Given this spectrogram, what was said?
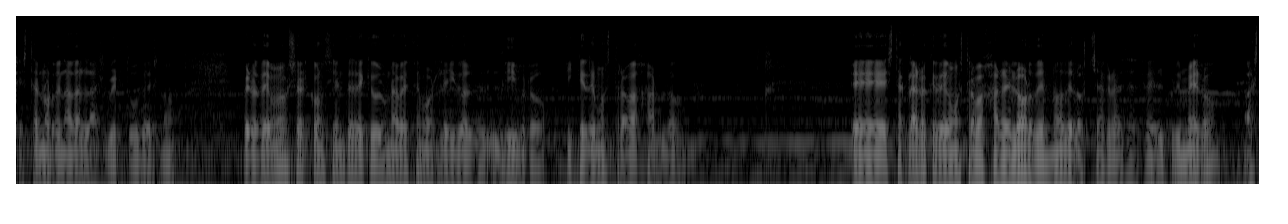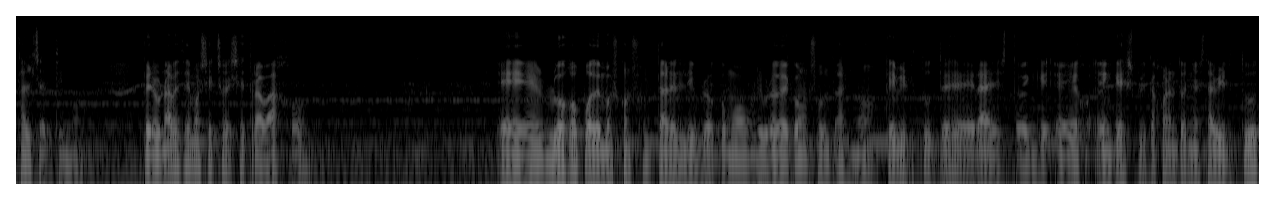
que están ordenadas las virtudes, ¿no? Pero debemos ser conscientes de que una vez hemos leído el libro y queremos trabajarlo, eh, está claro que debemos trabajar el orden ¿no? de los chakras, desde el primero hasta el séptimo. Pero una vez hemos hecho ese trabajo, eh, luego podemos consultar el libro como un libro de consultas, ¿no? ¿Qué virtud era esto? ¿En qué, eh, ¿En qué, explica Juan Antonio esta virtud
